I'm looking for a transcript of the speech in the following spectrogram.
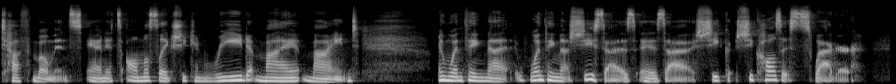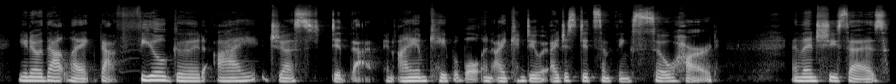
tough moments. And it's almost like she can read my mind. And one thing that one thing that she says is uh, she she calls it swagger you know that like that feel good i just did that and i am capable and i can do it i just did something so hard and then she says,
